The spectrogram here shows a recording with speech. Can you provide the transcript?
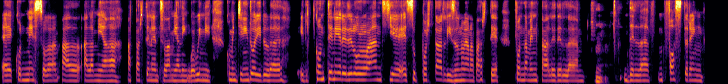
è connesso la, a, alla mia appartenenza alla mia lingua. Quindi come genitori il, il, contenere le loro ansie e supportarli secondo me è una parte fondamentale del, mm. del fostering,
